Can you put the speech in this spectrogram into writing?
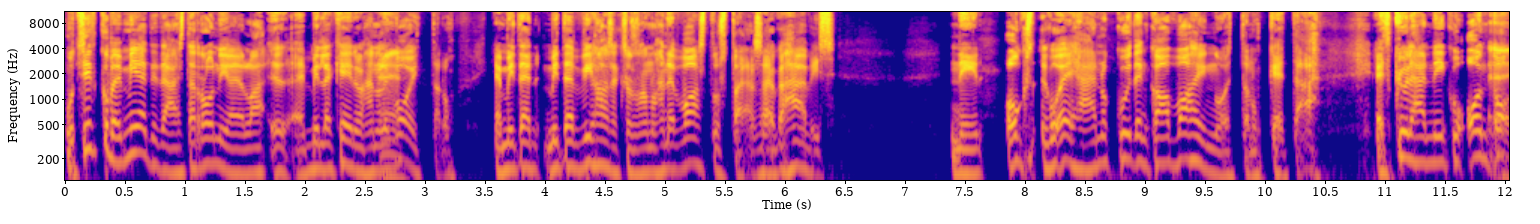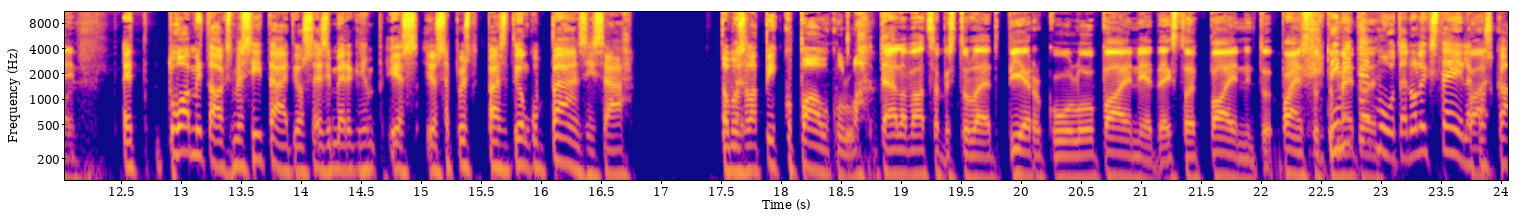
Mutta sitten kun me mietitään sitä Ronia, jolla, millä keinoin hän oli Eh. voittanut, ja miten, miten vihaseksi on sanonut hänen vastustajansa, joka hävisi, niin onks, kun eihän hän ole kuitenkaan vahingoittanut ketään. Että kyllähän niinku on to, että tuomitaanko me sitä, että jos esimerkiksi, jos, jos sä pystyt, pääset jonkun pään sisään tuommoisella pikkupaukulla. Täällä WhatsAppissa tulee, että pieru kuuluu paini, että eikö toi painittu, painistuttu Niin miten muuten, oliko teillä, Pa- koska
